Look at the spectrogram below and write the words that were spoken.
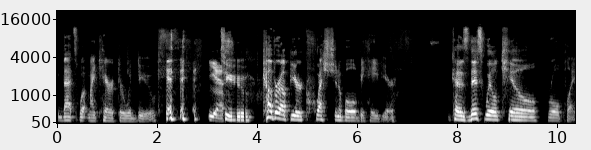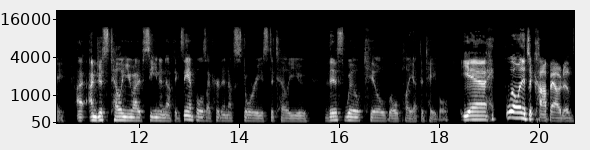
that's what my character would do. Yes. To cover up your questionable behavior because this will kill role play. I, I'm just telling you, I've seen enough examples, I've heard enough stories to tell you this will kill role play at the table. Yeah. Well, and it's a cop out of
